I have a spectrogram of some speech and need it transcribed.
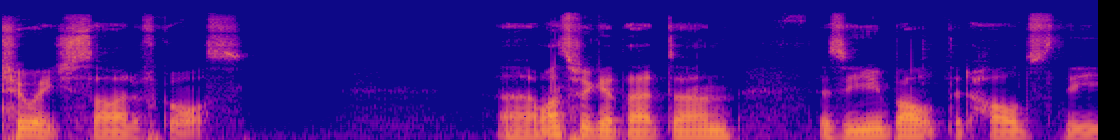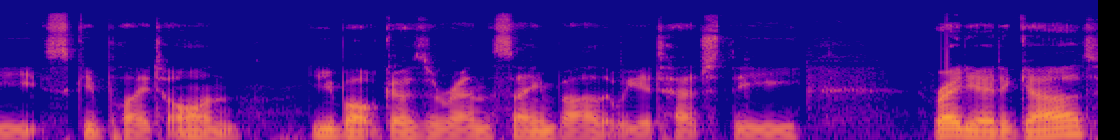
to each side of course uh, once we get that done, there's a U-bolt that holds the skid plate on. U-bolt goes around the same bar that we attach the radiator guard.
